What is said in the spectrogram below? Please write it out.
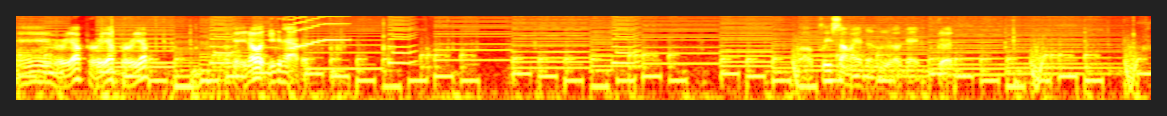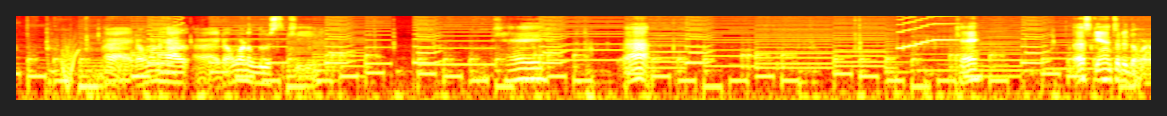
Okay, hurry up, hurry up, hurry up. Okay, you know what? You can have it. Please tell me I didn't. Okay, good. Alright, I don't want to have. Alright, I don't want to lose the key. Okay. Ah. Okay. Let's get into the door.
